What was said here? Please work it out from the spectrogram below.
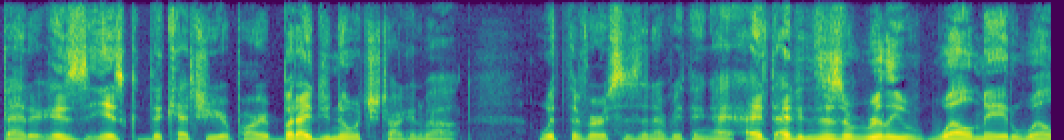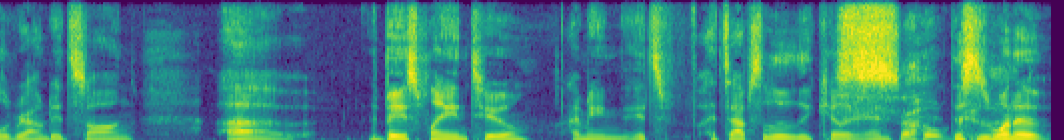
better is is the catchier part. But I do know what you're talking about with the verses and everything. I I, I think this is a really well made, well rounded song. Uh, the bass playing too. I mean, it's it's absolutely killer. And so this is one of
